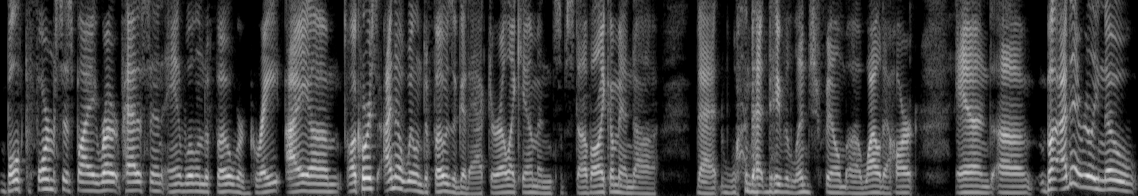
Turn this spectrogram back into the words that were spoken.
both performances by Robert Pattinson and Willem Dafoe were great. I um of course I know Willem Dafoe's a good actor. I like him and some stuff. I like him in uh that that David Lynch film uh Wild at Heart. And um but I didn't really know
